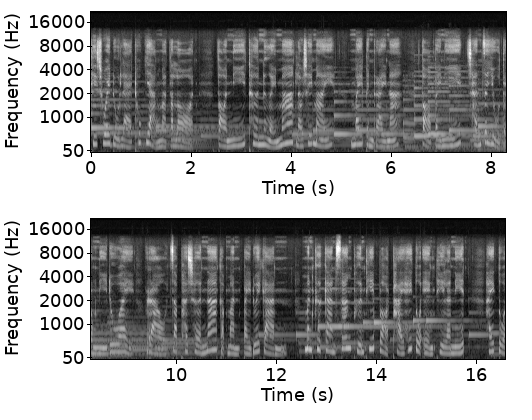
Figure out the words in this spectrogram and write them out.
ที่ช่วยดูแลทุกอย่างมาตลอด ตอนนี้เธอเหนื่อยมากแล้วใช่ไหม ไม่เป็นไรนะ ต่อไปนี้ฉันจะอยู่ตรงนี้ด้วย เราจะเผชิญหน้ากับมันไปด้วยกัน มันคือการสร้างพื้นที่ปลอดภัยให้ตัวเองทีละนิด ให้ตัว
